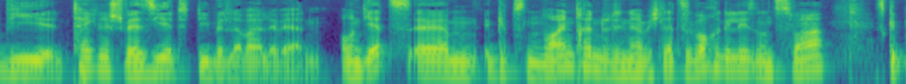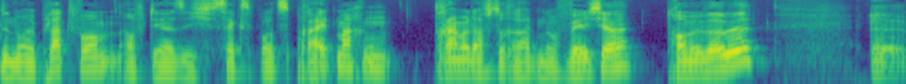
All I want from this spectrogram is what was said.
wie technisch versiert die mittlerweile werden. Und jetzt ähm, gibt es einen neuen Trend, und den habe ich letzte Woche gelesen, und zwar, es gibt eine neue Plattform, auf der sich Sexbots breit machen. Dreimal darfst du raten, auf welcher? Trommelwirbel? Äh,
